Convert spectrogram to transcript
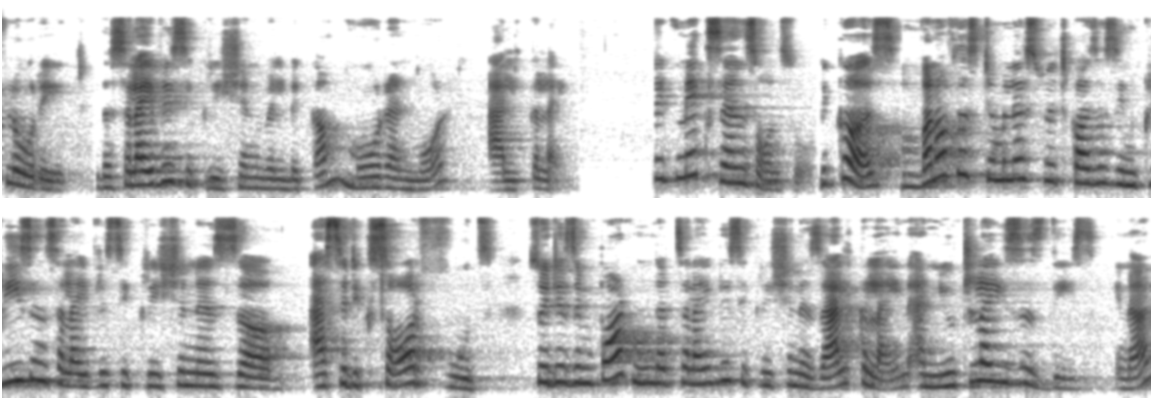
flow rate, the salivary secretion will become more and more alkaline. It makes sense also because one of the stimulus which causes increase in salivary secretion is uh, acidic sour foods. So it is important that salivary secretion is alkaline and neutralizes these in our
